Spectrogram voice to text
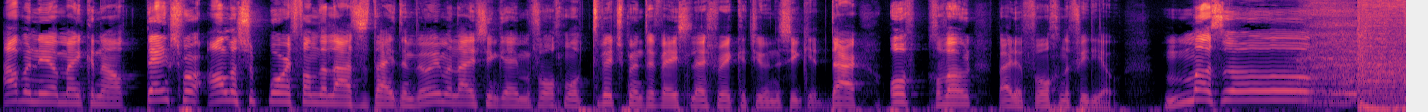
Abonneer op mijn kanaal. Thanks voor alle support van de laatste tijd. En wil je mijn live zien gamen, volg me op twitch.tv slash dan zie ik je daar. Of gewoon bij de volgende video. Muzzle!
